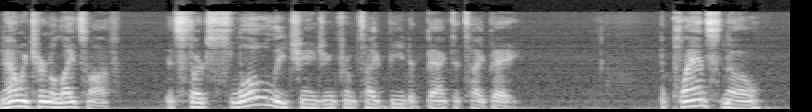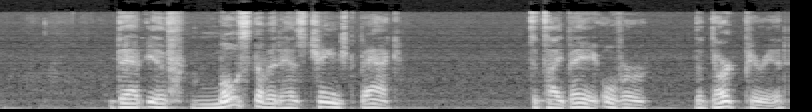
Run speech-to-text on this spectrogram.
Now we turn the lights off. It starts slowly changing from type B to back to type A. The plants know that if most of it has changed back to type A over the dark period,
